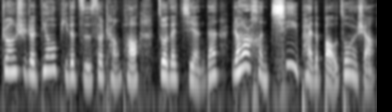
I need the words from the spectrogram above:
装饰着貂皮的紫色长袍，坐在简单然而很气派的宝座上。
